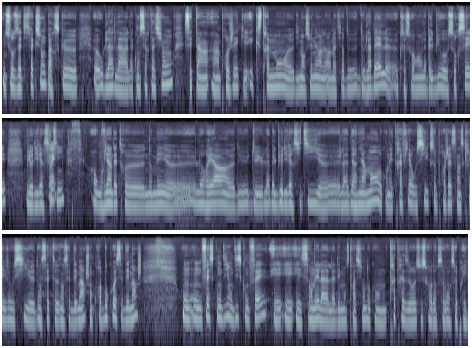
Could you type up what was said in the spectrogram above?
une source de satisfaction parce que euh, au-delà de la, la concertation, c'est un, un, projet qui est extrêmement euh, dimensionné en, en, matière de, de labels, que ce soit en label biosourcé, biodiversity. Oui. On vient d'être nommé lauréat du, du, label Biodiversity là dernièrement, donc on est très fiers aussi que ce projet s'inscrive aussi dans cette dans cette démarche. On croit beaucoup à cette démarche. On, on fait ce qu'on dit, on dit ce qu'on fait, et, et, et c'en est la, la démonstration. Donc on est très très heureux ce soir de recevoir ce prix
